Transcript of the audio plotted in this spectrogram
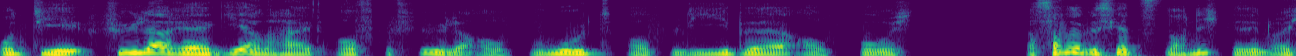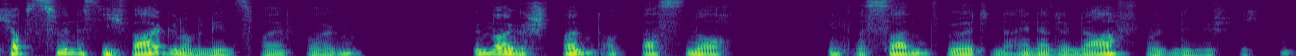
Und die Fühler reagieren halt auf Gefühle, auf Wut, auf Liebe, auf Furcht. Das haben wir bis jetzt noch nicht gesehen, oder ich habe es zumindest nicht wahrgenommen in den zwei Folgen. Bin mal gespannt, ob das noch interessant wird in einer der nachfolgenden Geschichten.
